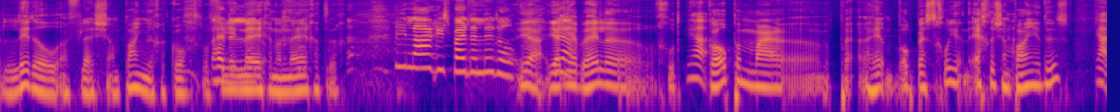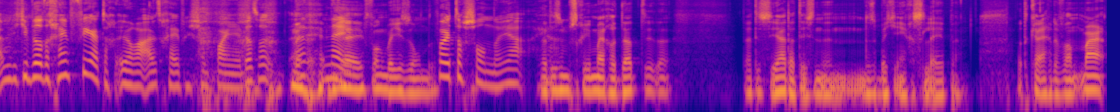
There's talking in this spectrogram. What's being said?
Lidl een fles champagne gekocht voor Bij de 4,99. Hilarisch bij de Lidl. Ja, ja, Ja. die hebben hele goedkope, Ja, maar eh, ook best goede, echte champagne dus. ja, want je wilde geen 40 euro uitgeven in champagne. Dat was, Nee, eh, nee. nee. vond ik een beetje zonde. Vond je toch zonde? Ja. Dat ja. is misschien, maar goed, dat, dat is, ja, dat is, een, dat is een beetje ingeslepen. Dat krijg je ervan. Maar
